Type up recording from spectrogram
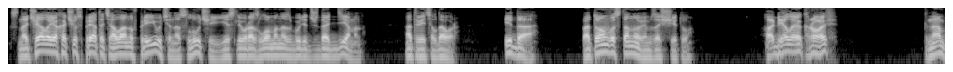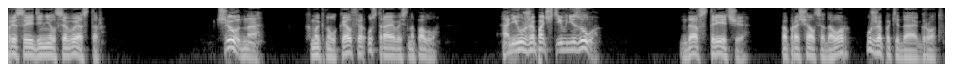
«Сначала я хочу спрятать Алану в приюте на случай, если у разлома нас будет ждать демон», — ответил Даор. «И да, Потом восстановим защиту. А белая кровь? К нам присоединился Вестер. Чудно, хмыкнул Келфер, устраиваясь на полу. Они уже почти внизу. До встречи, попрощался Даор, уже покидая грот.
